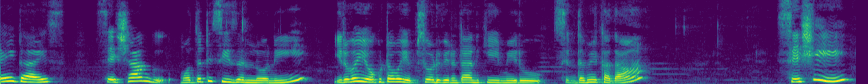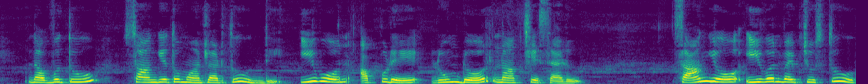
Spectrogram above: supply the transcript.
హే గైస్ శశాంగ్ మొదటి సీజన్లోని ఇరవై ఒకటవ ఎపిసోడ్ వినటానికి మీరు సిద్ధమే కదా? శశి నవ్వుతూ సాంగ్యతో మాట్లాడుతూ ఉంది. ఈవోన్ అప్పుడే రూమ్ డోర్ నాక్ చేశాడు. సాంగ్యో ఈవోన్ వైపు చూస్తూ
